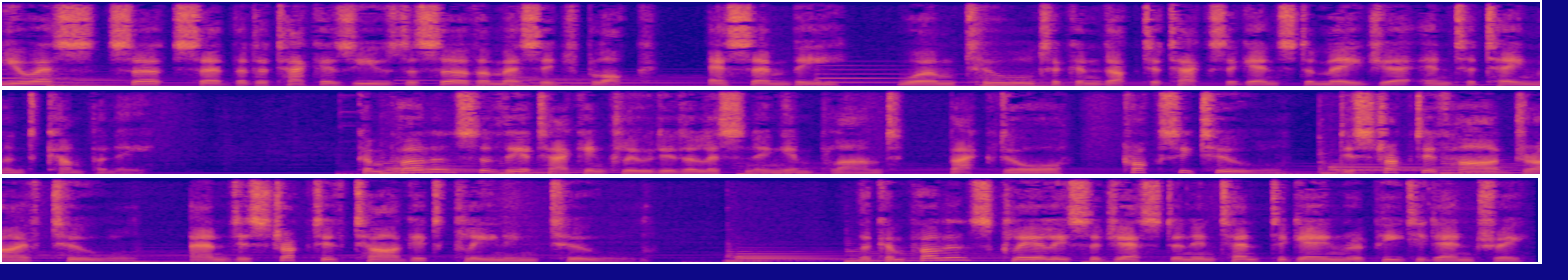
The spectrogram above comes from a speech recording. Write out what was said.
US CERT said that attackers used a server message block, SMB, worm tool to conduct attacks against a major entertainment company. Components of the attack included a listening implant, backdoor, proxy tool, destructive hard drive tool, and destructive target cleaning tool. The components clearly suggest an intent to gain repeated entry,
